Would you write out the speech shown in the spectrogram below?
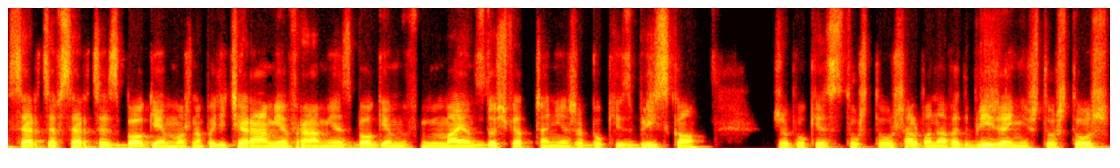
serce w serce z Bogiem, można powiedzieć ramię w ramię z Bogiem, mając doświadczenie, że Bóg jest blisko, że Bóg jest tuż, tuż, albo nawet bliżej niż tuż, tuż.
